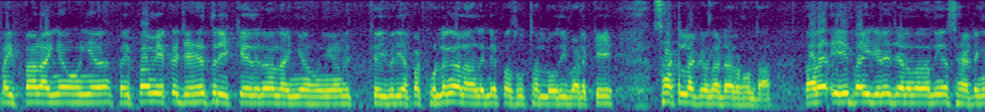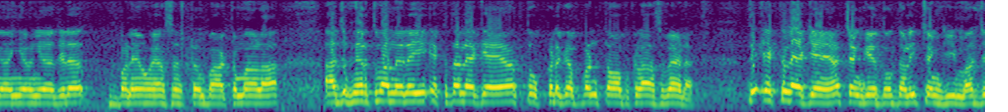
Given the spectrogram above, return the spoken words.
ਪਾਈਪਾਂ ਲਾਈਆਂ ਹੋਈਆਂ। ਪਾਈਪਾਂ ਵੀ ਇੱਕ ਜਿਹੇ ਤਰੀਕੇ ਦੇ ਨਾਲ ਲਾਈਆਂ ਹੋਈਆਂ ਵੀ ਕਈ ਵਾਰੀ ਆਪਾਂ ਖੁੱਲੀਆਂ ਲਾ ਲੈਨੇ ਪਸ਼ੂ ਥੱਲੋਂ ਦੀ ਵੜ ਕੇ ਸੱਟ ਲੱਗਣ ਦਾ ਡਰ ਹੁੰਦਾ। ਪਰ ਇਹ ਬਾਈ ਜਿਹੜੇ ਜਾਨਵਰਾਂ ਦੀਆਂ ਸੈਟਿੰਗਾਂ ਆਈਆਂ ਹੋਈਆਂ, ਜਿਹੜਾ ਬਣਿਆ ਹੋਇਆ ਸਿਸਟਮ ਬਾਕਮਾਲ ਆ। ਅੱਜ ਫਿਰ ਤੁਹਾਨੂੰ ਲਈ ਇੱਕ ਤਾਂ ਲੈ ਕੇ ਆਇਆ, ਤੋਕੜ ਗੱਪਣ ਟੌਪ ਕਲਾਸ ਵੈੜ ਤੇ ਇੱਕ ਲੈ ਕੇ ਆਇਆ ਚੰਗੇ ਦੁੱਧ ਵਾਲੀ ਚੰਗੀ ਮੱਝ।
